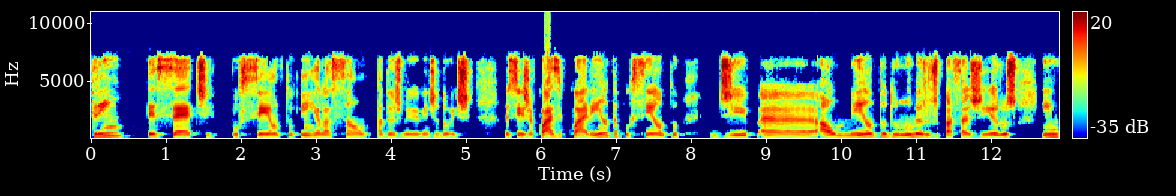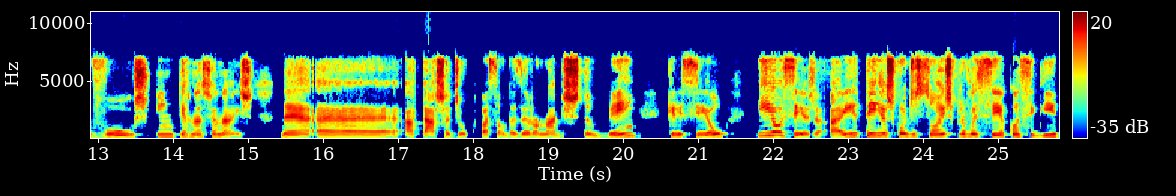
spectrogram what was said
37% em relação a 2022, ou seja, quase 40% de eh, aumento do número de passageiros em voos internacionais né, é, a taxa de ocupação das aeronaves também cresceu, e, ou seja, aí tem as condições para você conseguir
